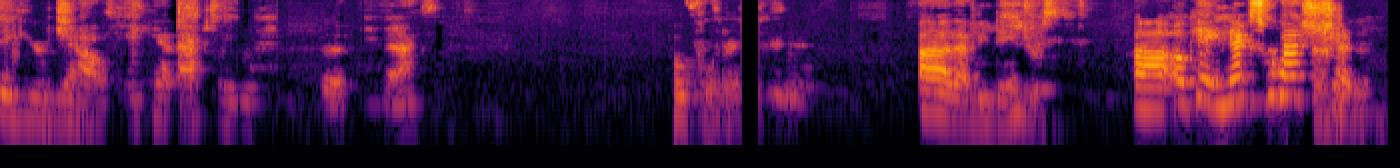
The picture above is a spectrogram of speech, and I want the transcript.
figured it out. They can't actually repeat the, the accident. Hopefully. Uh, that'd be dangerous. Uh, okay, next question.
